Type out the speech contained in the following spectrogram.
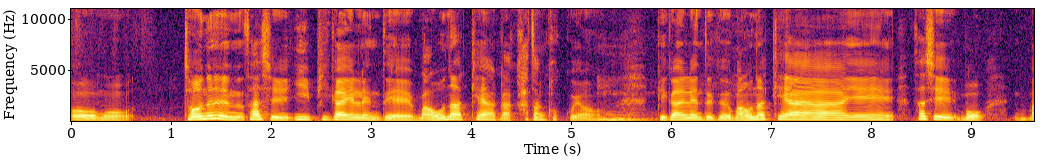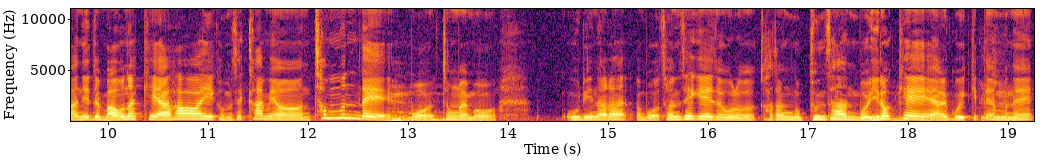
온어뭐 저는 사실 이 빅아일랜드의 마우나케아가 가장 컸고요. 거야? 빅아일랜드 그 마우나케아에 사실 뭐 많이들 마우나케아 하와이 검색하면 천문대 음. 뭐 정말 뭐 우리나라 뭐 전 세계적으로 가장 높은 산 뭐 이렇게 음, 알고 있기 그치. 때문에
